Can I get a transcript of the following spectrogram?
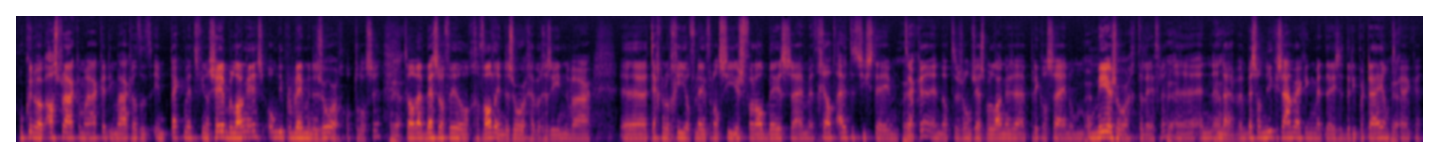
Hoe kunnen we ook afspraken maken die maken dat het in PECMET financieel belang is om die problemen in de zorg op te lossen. Ja. Terwijl wij best wel veel gevallen in de zorg hebben gezien waar eh, technologie of leveranciers vooral bezig zijn met geld uit het systeem Ja. trekken. En dat er soms zes belangen zijn, prikkels zijn om, Ja. om meer zorg te leveren. Ja. Eh, en en Ja. nou, we hebben best wel een unieke samenwerking met deze drie partijen om te Ja. kijken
